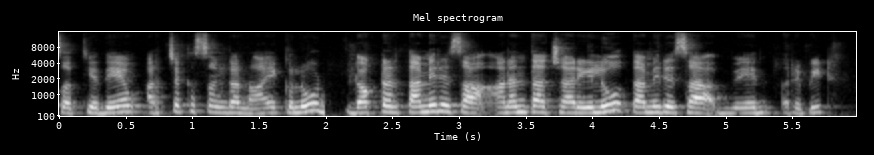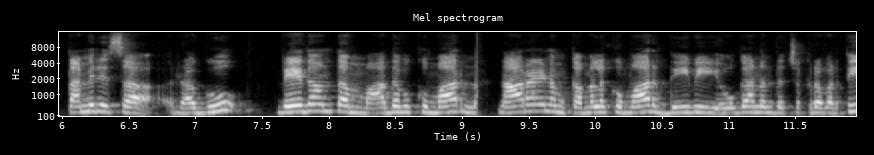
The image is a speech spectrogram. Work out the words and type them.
Satyadev అర్చక సంఘ నాయకులు డాక్టర్ తమిరిస అనంతాచార్యులు తమిరిస రిపీట్ తమిరిస రఘు వేదాంతం మాధవ్ కుమార్ నారాయణం కమల కుమార్ దేవి యోగానంద చక్రవర్తి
